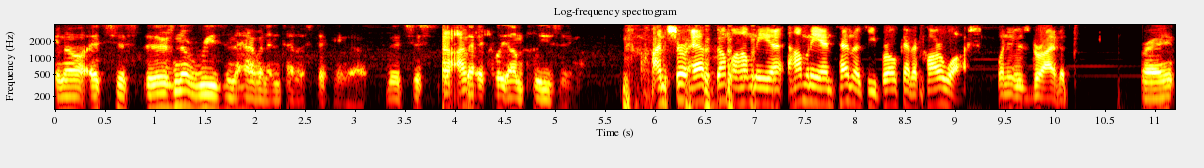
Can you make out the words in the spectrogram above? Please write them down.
You know, it's just there's no reason to have an antenna sticking up. It's just Uh, I'm- aesthetically unpleasing. I'm sure ask Gummo how many uh, how many antennas he broke at a car wash when he was driving. Right?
